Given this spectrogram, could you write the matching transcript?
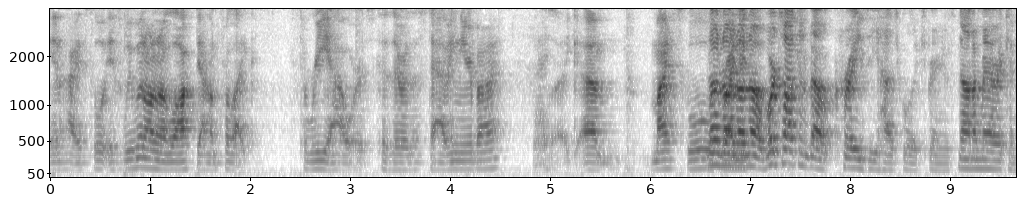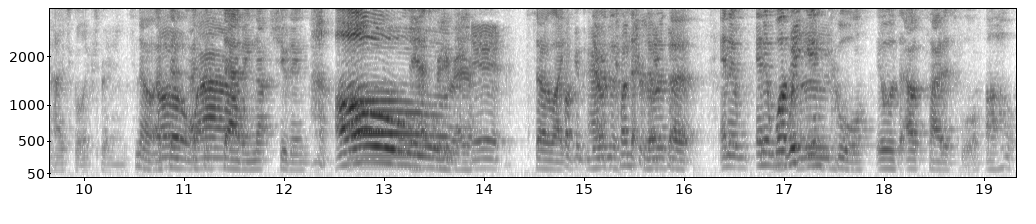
in high school, is we went on a lockdown for like three hours because there was a stabbing nearby. Nice. Like, um, my school. No, was no, right no, next- no. We're talking about crazy high school experience, not American high school experience. No, I Oh, said, I said stabbing, not shooting. Oh, Yeah, that's pretty rare. Shit. So like, there was a Arab se- country there was a and it and it wasn't in school. It was outside of school. Oh,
